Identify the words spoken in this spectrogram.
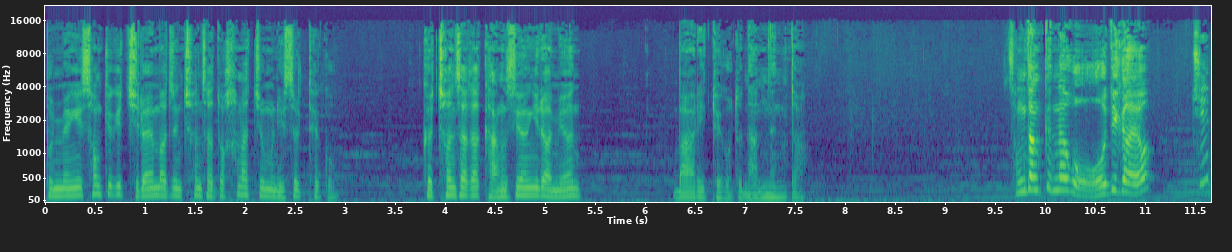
분명히 성격이 지랄 맞은 천사도 하나쯤은 있을 테고. 그 천사가 강수영이라면 말이 되고도 남는다. 성당 끝나고 어디 가요? 집?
